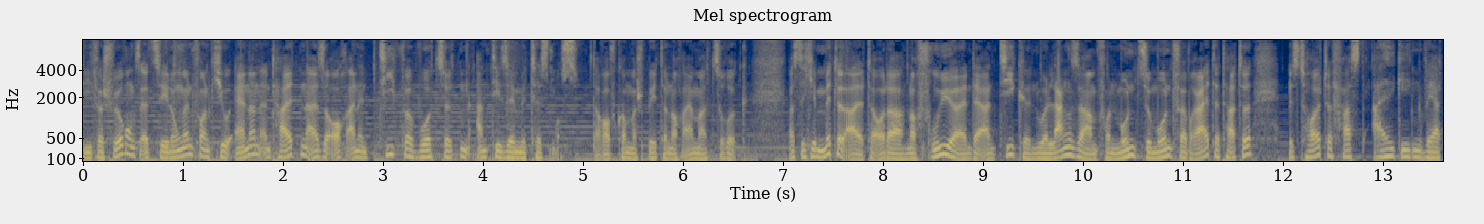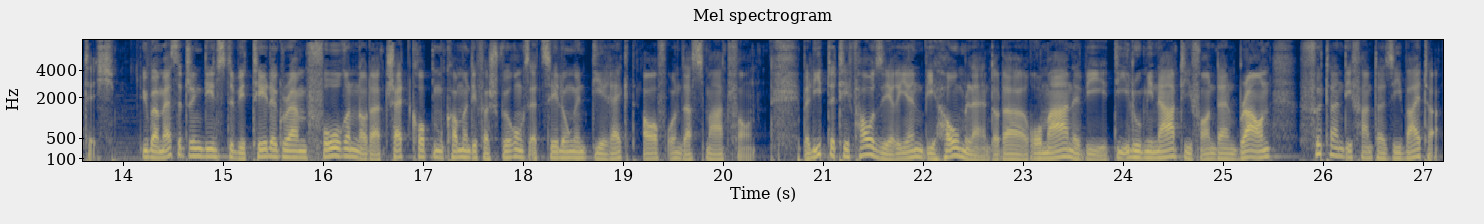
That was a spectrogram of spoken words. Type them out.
Die Verschwörungserzählungen von QAnon enthalten also auch einen tief verwurzelten Antisemitismus. Darauf kommen wir später noch einmal zurück. Was sich im Mittelalter oder noch früher in der Antike nur langsam von Mund zu Mund verbreitet hatte, ist heute fast allgegenwärtig. Über Messaging-Dienste wie Telegram, Foren oder Chatgruppen kommen die Verschwörungserzählungen direkt auf unser Smartphone. Beliebte TV-Serien wie Homeland oder Romane wie Die Illuminati von Dan Brown füttern die Fantasie weiter.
